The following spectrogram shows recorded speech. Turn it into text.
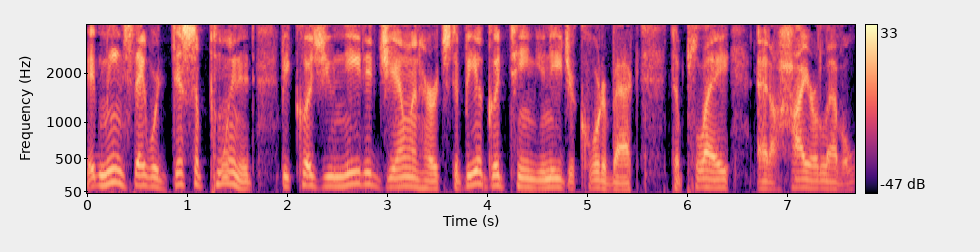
It means they were disappointed because you needed Jalen Hurts to be a good team. You need your quarterback to play at a higher level.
